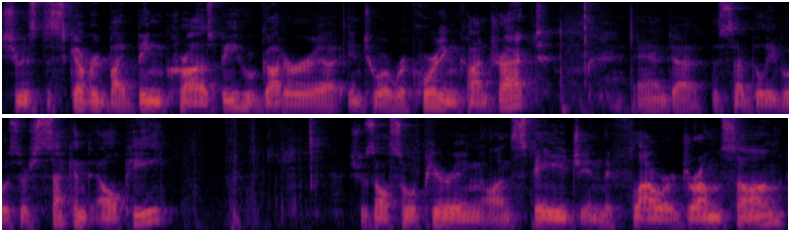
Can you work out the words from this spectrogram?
She was discovered by Bing Crosby who got her uh, into a recording contract and uh, this I believe was her second LP. She was also appearing on stage in the Flower Drum Song.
